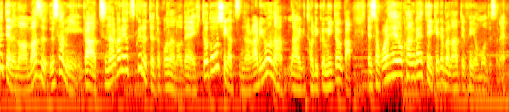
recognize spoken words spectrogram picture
えてるのは、まずうさみがつながりを作るってとこなので、人同士がつながるような取り組みとか、そこら辺を考えていければなというふうに思うんですね。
